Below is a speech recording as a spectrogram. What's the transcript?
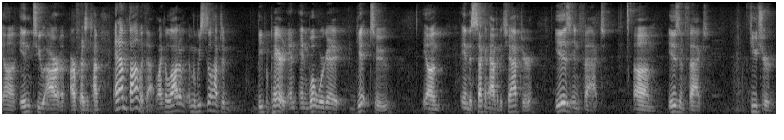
uh, into our our present time, and I'm fine with that. Like a lot of, I mean, we still have to be prepared, and and what we're going to get to um, in the second half of the chapter is in fact um, is in fact future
